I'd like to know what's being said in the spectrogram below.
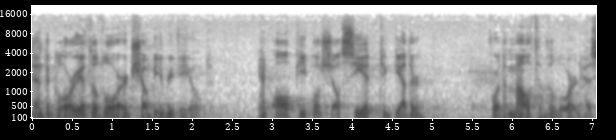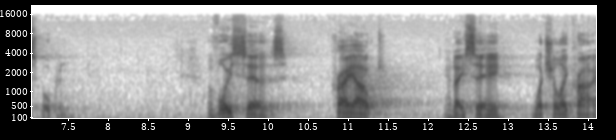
Then the glory of the Lord shall be revealed, and all people shall see it together, for the mouth of the Lord has spoken. A voice says, Cry out. And I say, What shall I cry?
